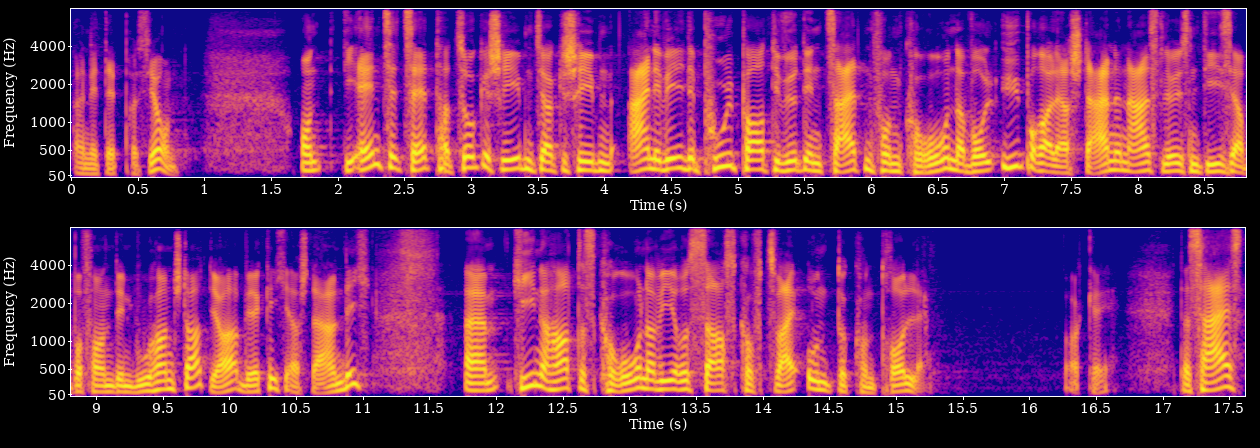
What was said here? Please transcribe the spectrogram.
eine Depression. Und die NZZ hat so geschrieben, sie hat geschrieben, eine wilde Poolparty würde in Zeiten von Corona wohl überall Erstaunen auslösen, diese aber fand in Wuhan statt. Ja, wirklich erstaunlich. Ähm, China hat das Coronavirus SARS-CoV-2 unter Kontrolle. Okay. Das heißt,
